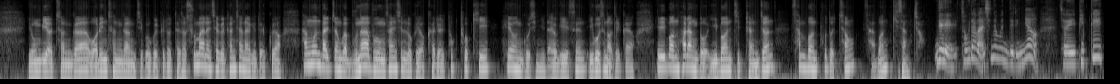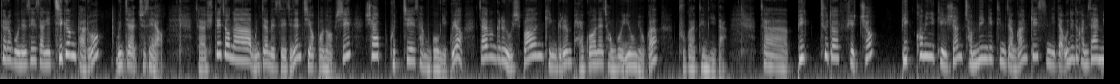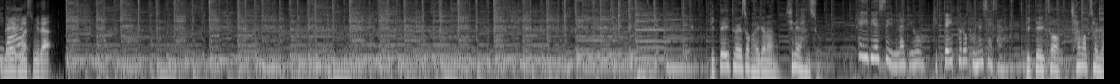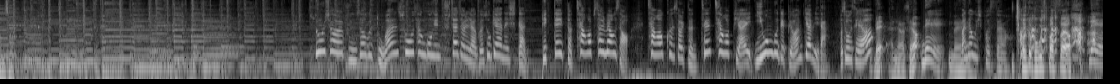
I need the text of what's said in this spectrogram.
용비어천과 월인천강 지곡을 비롯해서 수많은 책을 편찬하기도 했고요. 학문 발전과 문화 부흥 산실로 그 역할을 톡톡히 해온 곳입니다. 여기는 이곳은 어딜까요? 1번 화랑도, 2번 지편전, 3번 포도청, 4번 기상청. 네, 정답 아시는 분들은요. 저희 빅데이터로 보는 세상에 지금 바로 문자 주세요. 자, 휴대전화 문자 메시지는 지역번호 없이 샵 9730이고요. 짧은 글은 50원, 긴 글은 100원의 정보 이용료가 부과됩니다. 자, 빅투더 퓨처 빅 커뮤니케이션 전민기 팀장과 함께 했습니다. 오늘도 감사합니다. 네, 고맙습니다. 빅데이터에서 발견한 신의 한 수. KBS 일라디오 빅데이터로 보는 세상. 빅데이터 창업 설명서. 소셜 분석을 통한 소상공인 투자 전략을 소개하는 시간 빅데이터 창업 설명서 창업 컨설턴트 창업피아의 이홍구 대표와 함께합니다. 어서 오세요. 네, 안녕하세요. 네, 네. 만나고 싶었어요. 저도 보고 싶었어요. 네.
